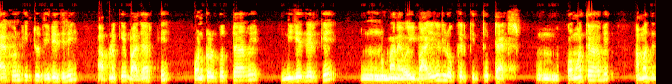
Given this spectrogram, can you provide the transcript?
এখন কিন্তু ধীরে ধীরে আপনাকে বাজারকে কন্ট্রোল করতে হবে। নিজেদেরকে মানে ওই বাইরের লোকের কিন্তু ট্যাক্স কমাতে হবে। আমাদের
